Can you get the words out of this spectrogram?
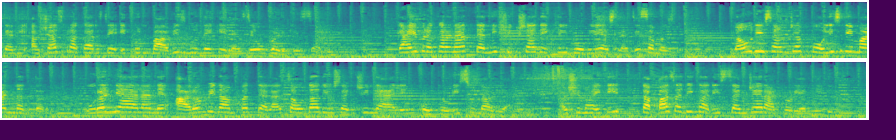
त्यांनी अशाच प्रकारचे एकूण बावीस गुन्हे केल्याचे उघडकीस झाले. काही प्रकरणात त्यांनी शिक्षा देखील भोगली असल्याचे समजले. नऊ दिवसांच्या पोलीस रिमांडनंतर उरण न्यायालयाने आरोपी दाम्पत्याला चौदा दिवसांची न्यायालयीन कोठडी सुनावली आहे. अशी माहिती तपास अधिकारी संजय राठोड यांनी दिली.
